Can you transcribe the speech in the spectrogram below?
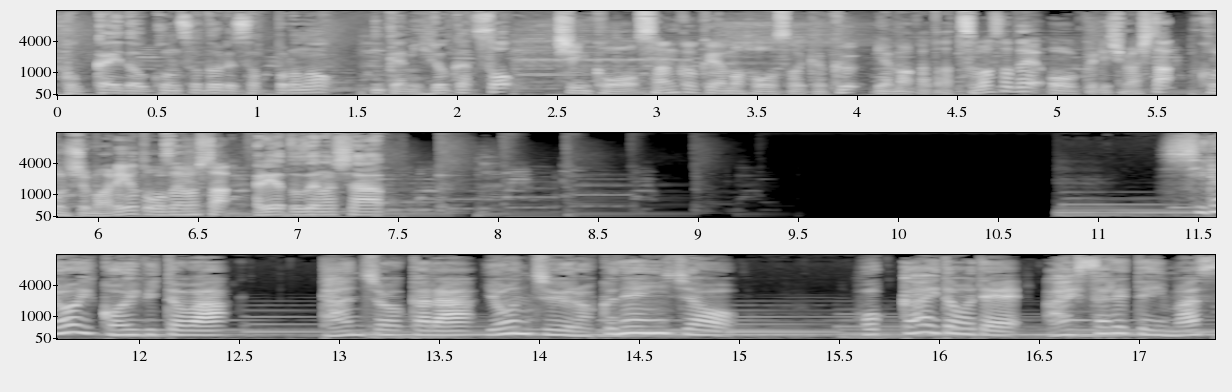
北海道コンサドーレ札幌の三上弘勝と進行三角山放送局山形翼でお送りしました。今週もありがとうございました。ありがとうございました。白い恋人は誕生から46年以上北海道で愛されています。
